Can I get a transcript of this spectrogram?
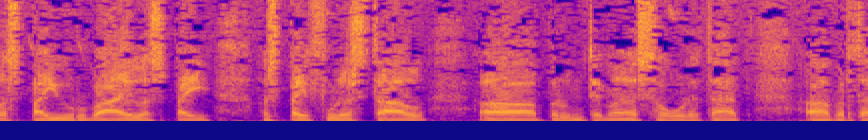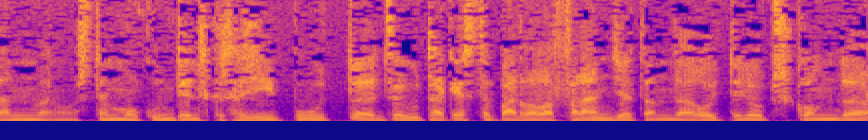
l'espai urbà i l'espai forestal eh, per un tema de seguretat. Uh, per tant, bueno, estem molt contents que s'hagi pogut executar aquesta part de la franja, tant de Goitallops com de,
